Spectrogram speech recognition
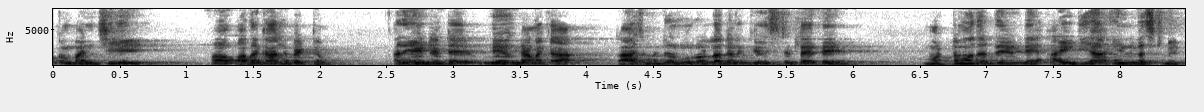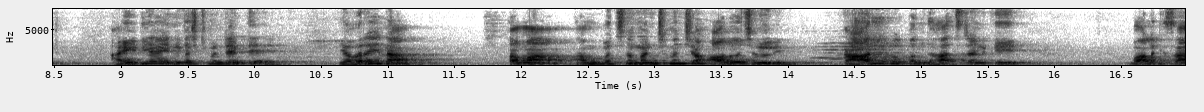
ఒక మంచి పథకాలు పెట్టాం. అది ఏంటంటే మేము గనక రాజమండ్రి రూరల్లో కనుక గెలిచినట్లయితే మొట్టమొదటిది ఏంటంటే ఐడియా ఇన్వెస్ట్మెంట్. ఐడియా ఇన్వెస్ట్మెంట్ అంటే ఎవరైనా తమ తమకు వచ్చిన మంచి మంచి ఆలోచనల్ని కార్యరూపం దాల్చడానికి వాళ్ళకి సా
